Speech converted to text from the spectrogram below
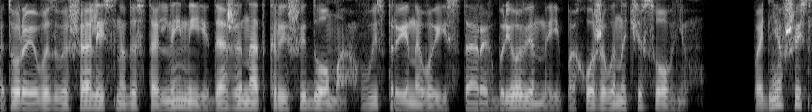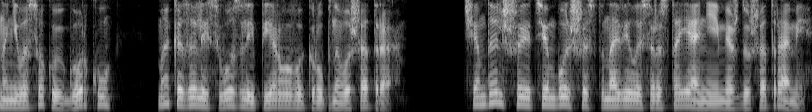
которые возвышались над остальными и даже над крышей дома, выстроенного из старых бревен и похожего на часовню. Поднявшись на невысокую горку, мы оказались возле первого крупного шатра. Чем дальше, тем больше становилось расстояние между шатрами.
